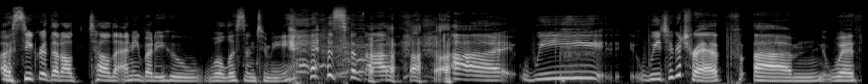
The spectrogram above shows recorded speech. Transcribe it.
a secret that I'll tell to anybody who will listen to me is about uh, we we took a trip um, with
